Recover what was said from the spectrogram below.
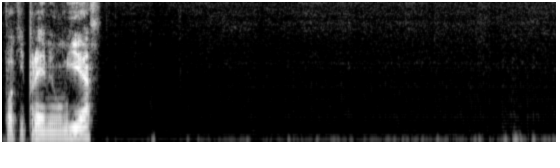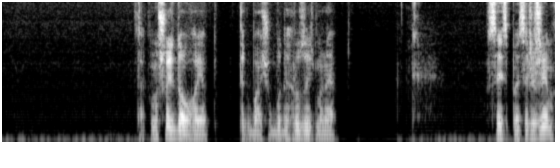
Поки преміум є. Так, ну щось довго я так бачу, буде грузити мене в цей спецрежим.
